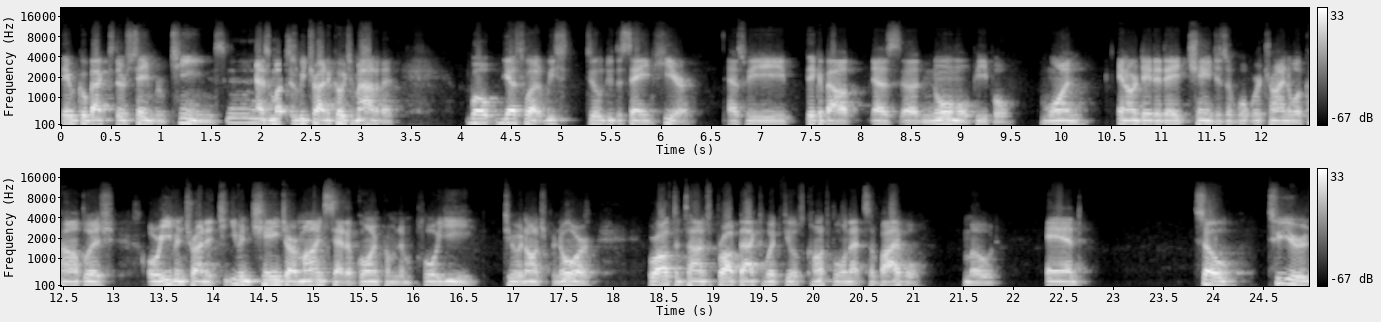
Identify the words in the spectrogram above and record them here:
they would go back to their same routines mm. as much as we try to coach them out of it. Well, guess what? We still do the same here as we think about as uh, normal people. One, in our day-to-day changes of what we're trying to accomplish, or even trying to ch- even change our mindset of going from an employee to an entrepreneur, we're oftentimes brought back to what feels comfortable in that survival mode. And so to your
